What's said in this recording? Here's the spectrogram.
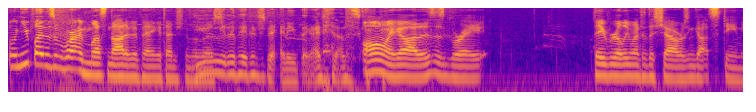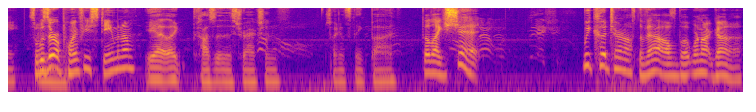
When you played this before, I must not have been paying attention to the You this. didn't pay attention to anything I did on this game. Oh my god, this is great. They really went to the showers and got steamy. So was there a mm. point for you steaming them? Yeah, it, like causes a distraction, so I can sneak by. They're like, shit. We could turn off the valve, but we're not gonna.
